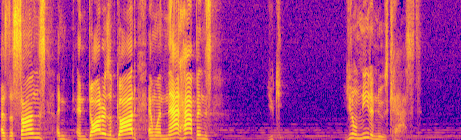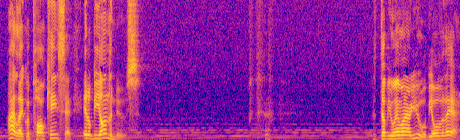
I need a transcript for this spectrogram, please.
as the sons and, and daughters of God. And when that happens, you, you don't need a newscast. I like what Paul Cain said it'll be on the news. WMRU will be over there.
